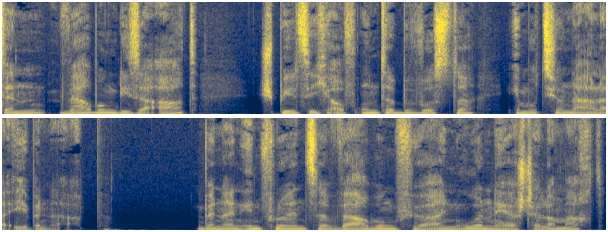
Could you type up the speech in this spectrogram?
Denn Werbung dieser Art spielt sich auf unterbewusster, emotionaler Ebene ab. Wenn ein Influencer Werbung für einen Uhrenhersteller macht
